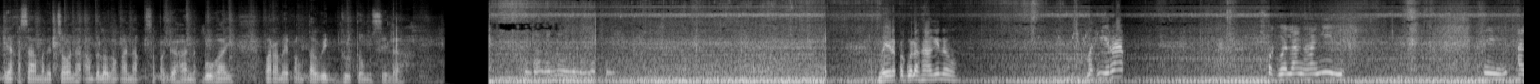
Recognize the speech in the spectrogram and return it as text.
Kaya kasama ni Chona ang dalawang anak sa paghahanap buhay para may pangtawid gutom sila. Kailangan mo yung ako. Mahirap pag walang hangin oh. Mahirap. Pag walang hangin. Kasi ang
